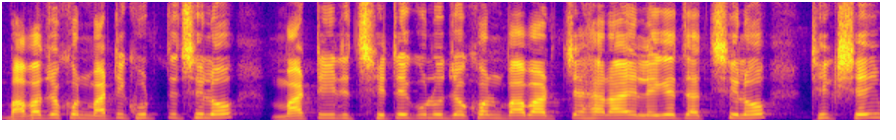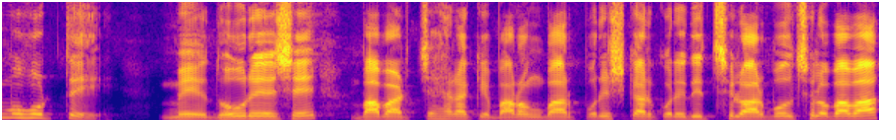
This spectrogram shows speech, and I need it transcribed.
বাবা যখন মাটি খুঁড়তেছিল, মাটির ছিটেগুলো যখন বাবার চেহারায় লেগে যাচ্ছিল, ঠিক সেই মুহূর্তে মেয়ে দৌড়ে এসে বাবার চেহারাকে বারংবার পরিষ্কার করে দিচ্ছিল আর বলছিল, বাবা,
